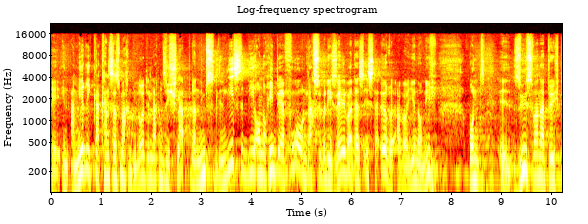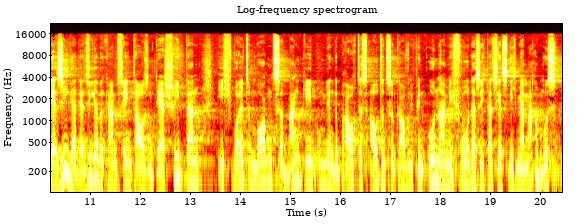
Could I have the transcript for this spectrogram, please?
Äh, in Amerika kannst du das machen. Die Leute lachen sich schlapp, dann nimmst dann liest du die auch noch hinterher vor und lachst über dich selber. Das ist der Irre, aber hier noch nicht. Und äh, süß war natürlich der Sieger. Der Sieger bekam 10.000. Der schrieb dann, ich wollte morgen zur Bank gehen, um mir ein gebrauchtes Auto zu kaufen. Ich bin unheimlich froh, dass ich das jetzt nicht mehr machen muss.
